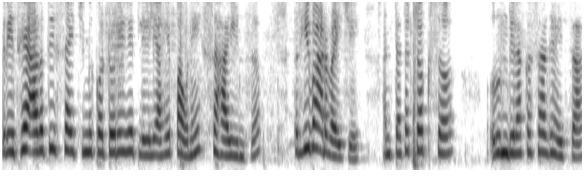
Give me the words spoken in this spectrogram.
तर इथे अडतीस साईजची मी कटोरी घेतलेली आहे पावणे सहा इंच. तर ही वाढवायची आणि त्याचा टक्स रुंदीला कसा घ्यायचा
